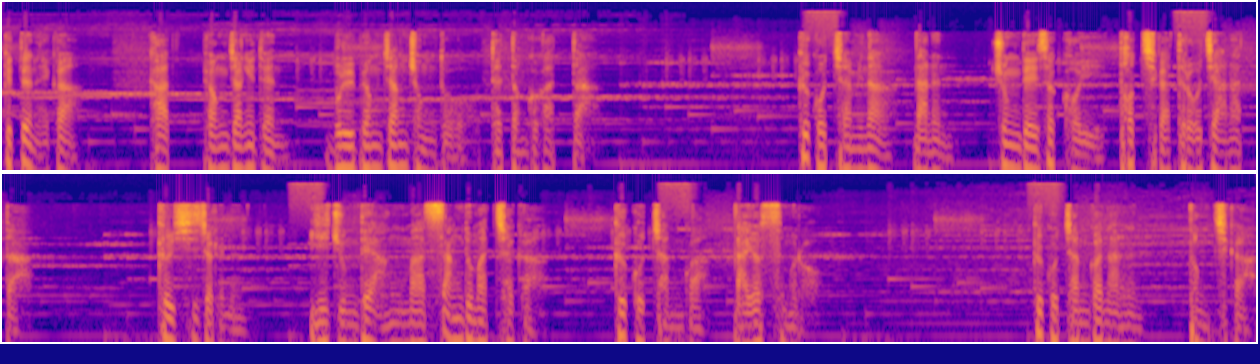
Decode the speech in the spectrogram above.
그때 내가 갓 병장이 된 물병장 정도 됐던 것 같다. 그 고참이나 나는 중대에서 거의 터치가 들어오지 않았다. 그 시절에는 이중대 악마 쌍두마차가 그 고참과 나였으므로 그 고참과 나는 덩치가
